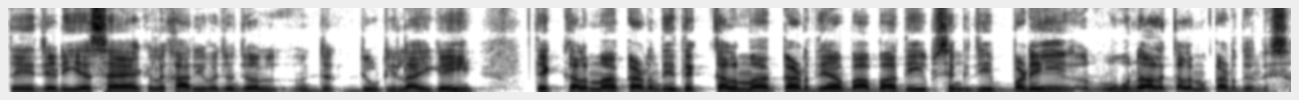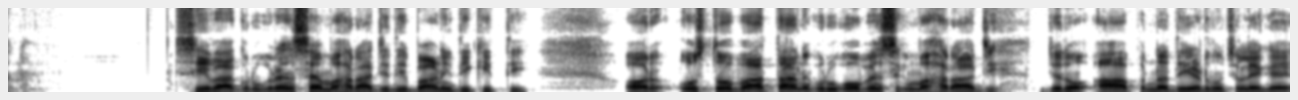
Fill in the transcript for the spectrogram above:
ਤੇ ਜਿਹੜੀ ਹੈ ਸਹਾਇਕ ਲਿਖਾਰੀ ਵਜੋਂ ਜੋ ਡਿਊਟੀ ਲਾਈ ਗਈ ਤੇ ਕਲਮਾ ਘੜਨ ਦੀ ਤੇ ਕਲਮਾ ਘੜਦਿਆਂ ਬਾਬਾ ਦੀਪ ਸਿੰਘ ਜੀ ਬੜੀ ਰੂਹ ਨਾਲ ਕਲਮ ਘੜ ਦਿੰਦੇ ਸਨ। ਸੇਵਾ ਗੁਰੂ ਗ੍ਰੰਥ ਸਾਹਿਬ ਮਹਾਰਾਜ ਜੀ ਦੀ ਬਾਣੀ ਦੀ ਕੀਤੀ ਔਰ ਉਸ ਤੋਂ ਬਾਅਦ ਧੰਨ ਗੁਰੂ ਗੋਬਿੰਦ ਸਿੰਘ ਮਹਾਰਾਜ ਜੀ ਜਦੋਂ ਆਪ ਨਦੇੜ ਨੂੰ ਚਲੇ ਗਏ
